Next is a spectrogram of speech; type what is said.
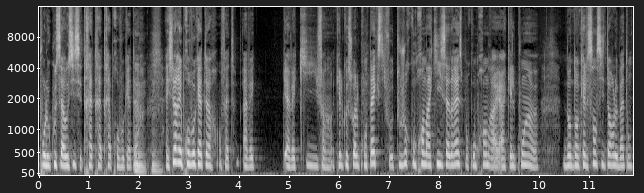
pour le coup, ça aussi, c'est très, très, très provocateur. Mmh, mmh. est provocateur, en fait, avec avec qui, enfin, quel que soit le contexte, il faut toujours comprendre à qui il s'adresse pour comprendre à, quel point, euh, dans, dans, quel sens il tord le bâton.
